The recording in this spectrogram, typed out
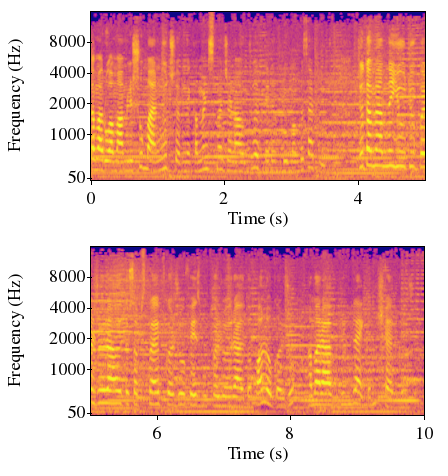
તમારું આ મામલે શું માનવું છે? અમને કમેન્ટ્સમાં જણાવજો. અત્યારે ફ્રીમાં બસ આટલું જો તમે અમને યુટ્યુબ પર જોઈ રહ્યા હોય તો સબસ્ક્રાઈબ કરજો ફેસબુક પર જોઈ રહ્યા હોય તો ફોલો કરજો. અમારા લાઈક અને શેર કરજો.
